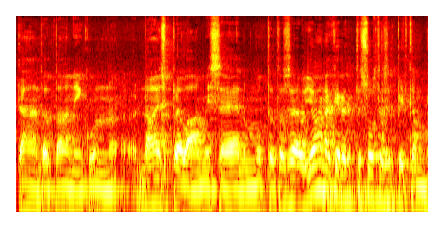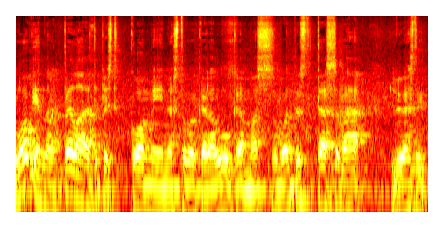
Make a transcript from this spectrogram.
tähän tota, niin kuin naispelaamiseen, mutta tosiaan Johanna kirjoitti suhteellisen pitkän blogin tänne pelaajat.comiin, josta voi käydä lukemassa. Voit tietysti tässä vähän lyhyesti,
